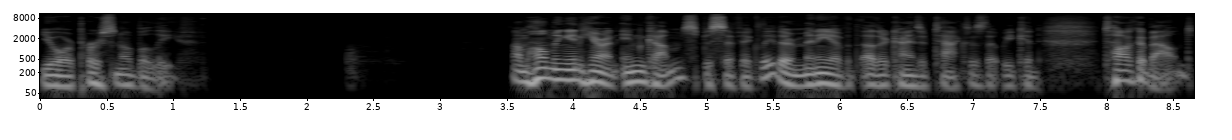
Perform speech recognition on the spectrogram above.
your personal belief. I'm homing in here on income specifically. There are many of other kinds of taxes that we could talk about.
